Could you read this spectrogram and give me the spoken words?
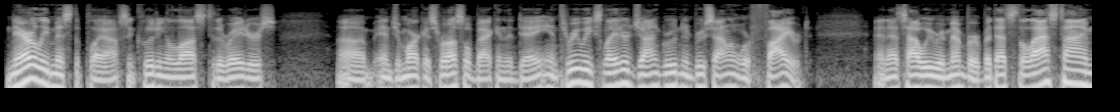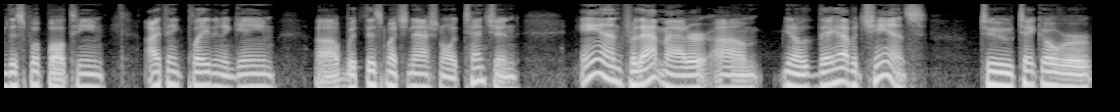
narrowly missed the playoffs, including a loss to the Raiders. Um, and Jamarcus Russell back in the day. And three weeks later, Jon Gruden and Bruce Allen were fired and that's how we remember. But that's the last time this football team, I think, played in a game uh, with this much national attention, and for that matter, um, you know, they have a chance to take over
